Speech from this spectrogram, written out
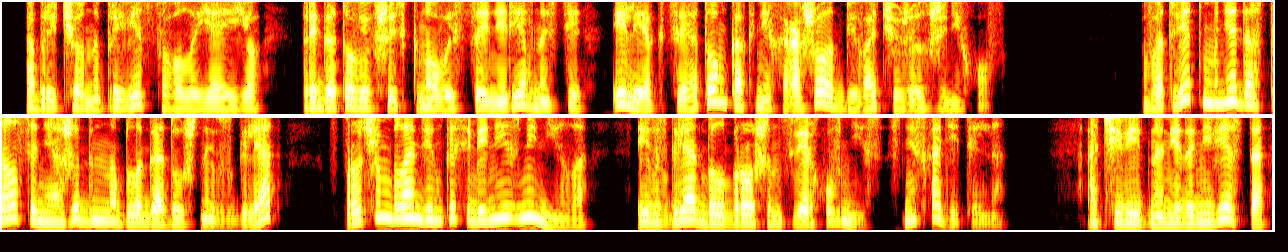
— обреченно приветствовала я ее, приготовившись к новой сцене ревности и лекции о том, как нехорошо отбивать чужих женихов. В ответ мне достался неожиданно благодушный взгляд, впрочем, блондинка себе не изменила, и взгляд был брошен сверху вниз, снисходительно. Очевидно, недоневеста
